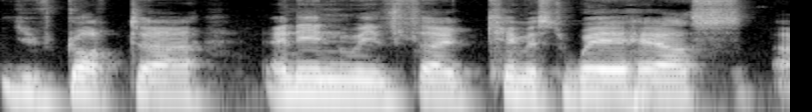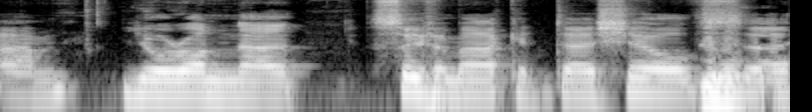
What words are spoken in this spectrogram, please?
you've got uh, an in with Chemist Warehouse. Um, you're on uh, supermarket uh, shelves. Mm-hmm. Uh,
